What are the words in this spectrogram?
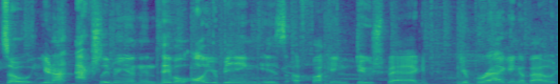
So you're not actually bringing anything to the table. All you're being is a fucking douchebag. You're bragging about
